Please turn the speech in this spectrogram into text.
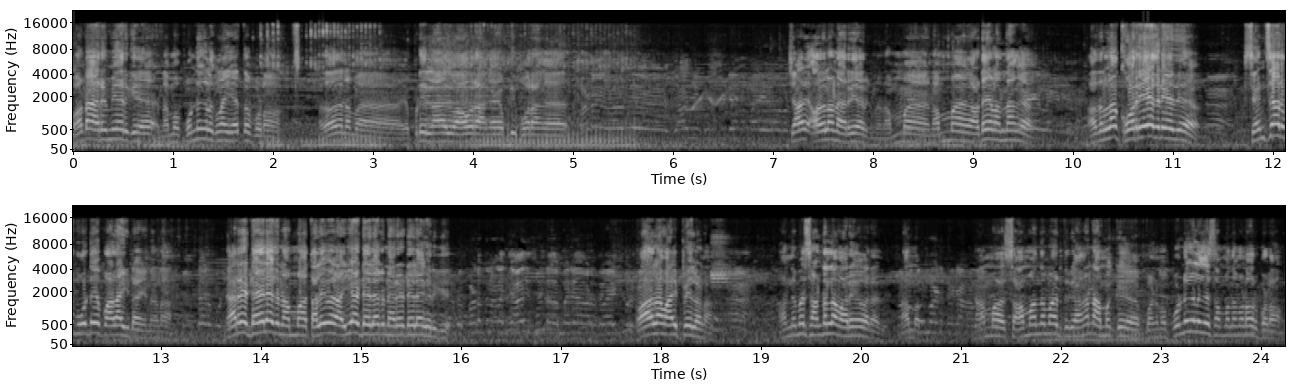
படம் அருமையாக இருக்குது நம்ம பொண்ணுங்களுக்கெல்லாம் ஏற்ற படம். அதாவது நம்ம எப்படிலாம் இது ஆகுறாங்க எப்படி போகிறாங்க ஜா அதெல்லாம் நிறையா இருக்குண்ணா. நம்ம நம்ம அடையாளம் தாங்க. அதெல்லாம் குறையே கிடையாது. சென்சார் போட்டே பாழாக்கிட்டாங்க என்னண்ணா நிறைய டைலாக் நம்ம தலைவர் ஐயா டைலாக் நிறைய டைலாக் இருக்குது அதெல்லாம் வாய்ப்பே இல்லைண்ணா. அந்த மாதிரி சண்டைலாம் வரவே வராது. நம்ம நம்ம சம்மந்தமாக எடுத்துருக்காங்க. நமக்கு நம்ம பொண்ணுங்களுக்கு சம்மந்தமான ஒரு படம்.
